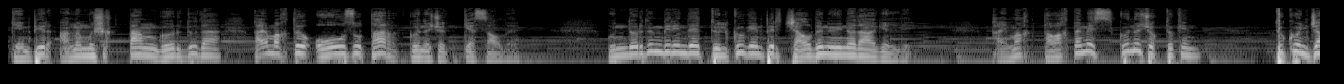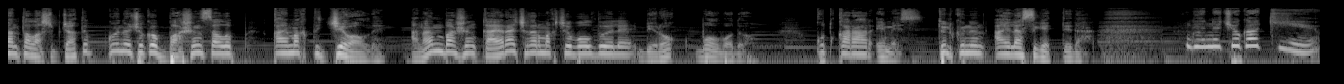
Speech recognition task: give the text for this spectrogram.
Кемпир аны мышыктан көрдү да каймакты оозу тар көнөчөккө салды күндөрдүн биринде түлкү кемпир чалдын үйүнө дагы келди. Каймак табакта эмес көнөчөктө экен. Дүкөн жанталашып жатып көнөчөккө башын салып каймакты жеп алды. Анан башын кайра чыгармакчы болду эле бирок болбоду. Куткараар эмес түлкүнүн айласы кетти да. Көнөчөк аке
